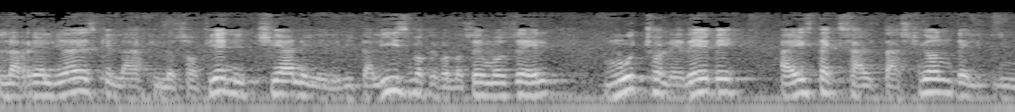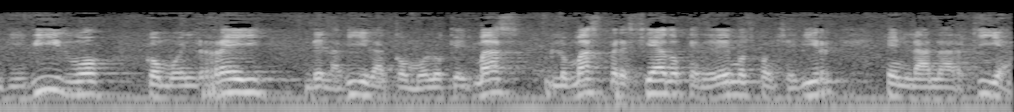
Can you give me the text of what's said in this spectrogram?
la realidad es que la filosofía nietzscheana y el vitalismo que conocemos de él mucho le debe a esta exaltación del individuo como el rey de la vida, como lo que más lo más preciado que debemos concebir en la anarquía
